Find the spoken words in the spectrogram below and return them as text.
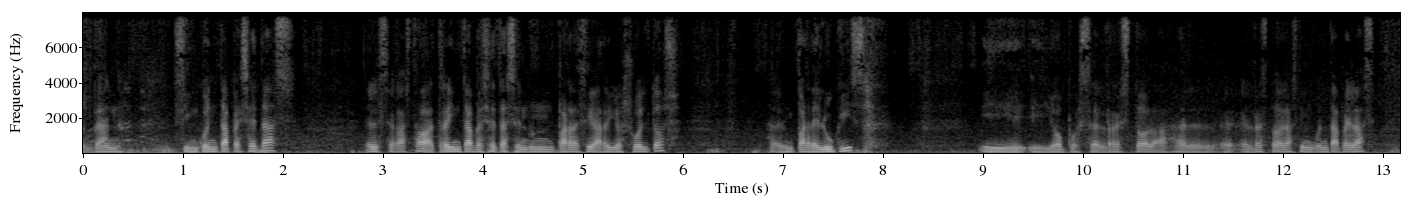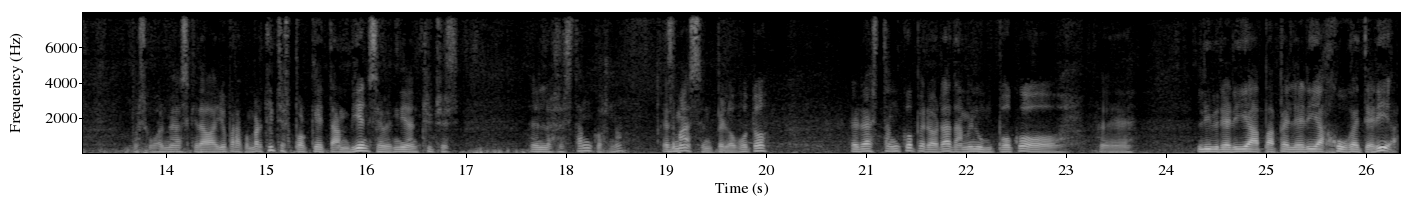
en plan 50 pesetas, él se gastaba 30 pesetas en un par de cigarrillos sueltos, en un par de lukis, y, yo pues el resto, el, resto de las 50 pelas, pues igual me las quedaba yo para comprar chuches, porque también se vendían chuches en los estancos, ¿no? Es más, en Peloboto era estanco, pero era también un poco eh, librería, papelería, juguetería,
